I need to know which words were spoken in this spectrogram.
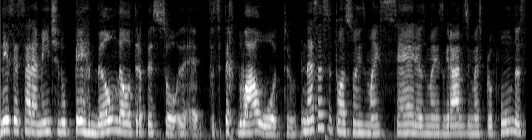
necessariamente no perdão da outra pessoa, é, você perdoar o outro. Nessas situações mais sérias, mais graves e mais profundas,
